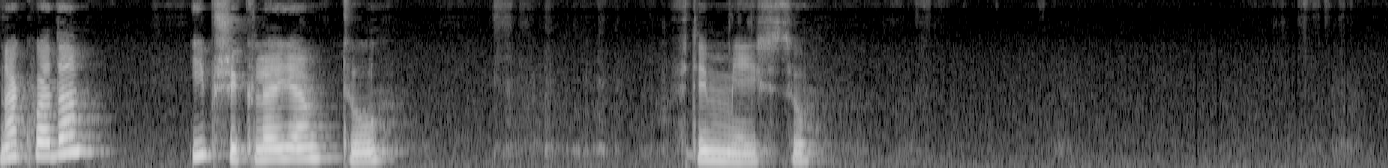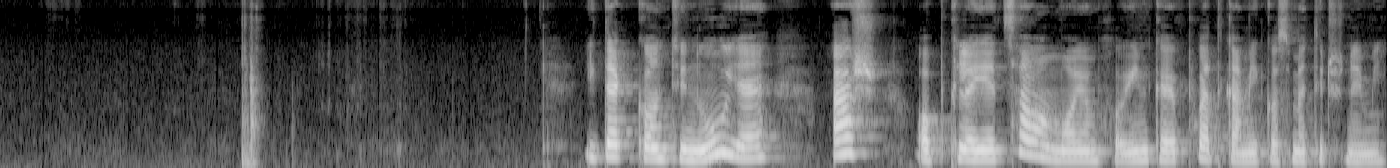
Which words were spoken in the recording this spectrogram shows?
Nakładam i przyklejam tu, w tym miejscu. I tak kontynuuję, aż obkleję całą moją choinkę płatkami kosmetycznymi.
